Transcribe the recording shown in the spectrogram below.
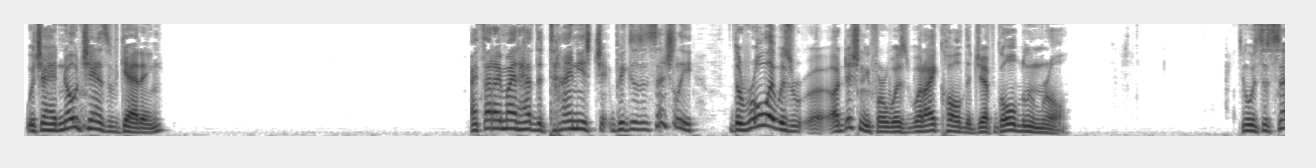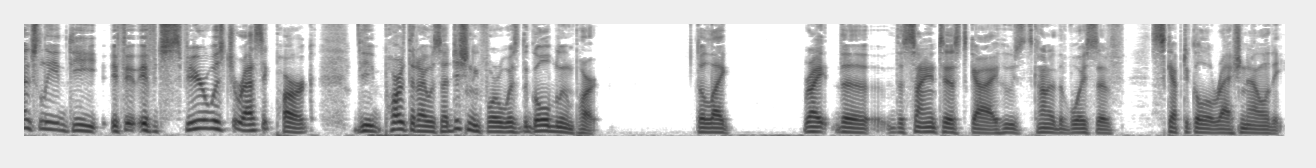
which I had no chance of getting. I thought I might have the tiniest chance because essentially the role I was uh, auditioning for was what I called the Jeff Goldblum role. It was essentially the if if Sphere was Jurassic Park, the part that I was auditioning for was the Goldblum part, the like right? The the scientist guy who's kind of the voice of skeptical rationality.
